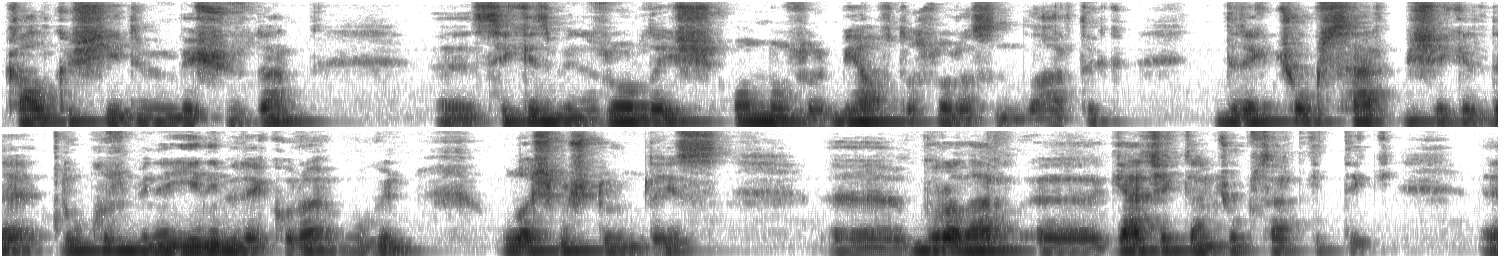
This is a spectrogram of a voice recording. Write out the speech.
kalkış 7500'den e, 8000'i zorlayış. Ondan sonra bir hafta sonrasında artık direkt çok sert bir şekilde 9000'e yeni bir rekora bugün ulaşmış durumdayız. E, buralar e, gerçekten çok sert gittik. E,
